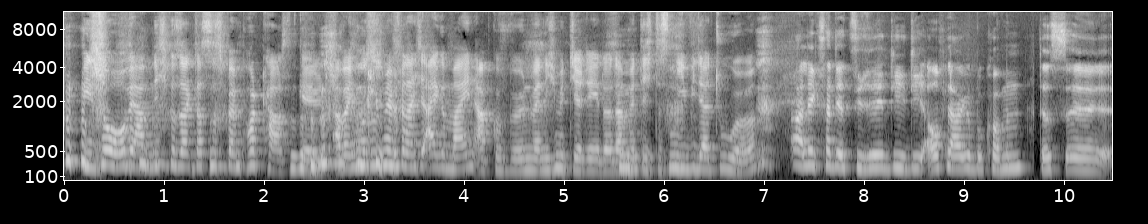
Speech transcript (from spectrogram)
wieso? Wir haben nicht gesagt, dass das beim Podcast gilt. Aber ich muss es mir vielleicht allgemein abgewöhnen, wenn ich mit dir rede, damit ich das nie wieder tue. Alex hat jetzt die, die, die Auflage bekommen, dass äh,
